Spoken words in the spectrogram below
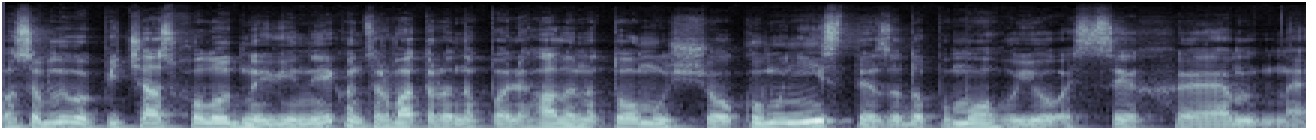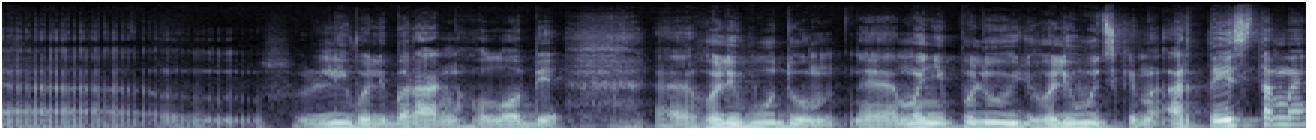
особливо під час холодної війни. Консерватори наполягали на тому, що комуністи за допомогою ось цих е, е, ліволіберального лобі е, Голівуду маніпулюють голівудськими артистами,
